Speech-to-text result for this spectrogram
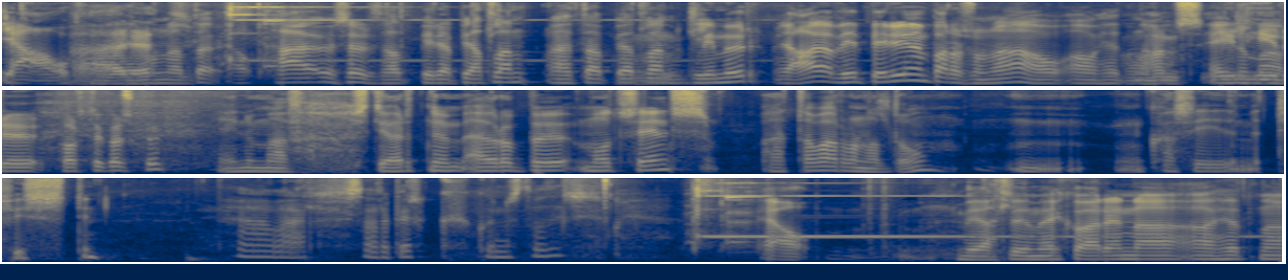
Já, það er Ronaldo. Já, það, það, það byrja bjallan, þetta bjallan glimur. Já, já, við byrjum bara svona á, á hérna, Hans af, portugalsku. einum af stjörnum Evrópu mótsins. Þetta var Ronaldo. Mm, Hvað segið þið með tvistin? Það var Sara Björk Gunnarsdóttir. Já, við ætlum eitthvað að reyna að hérna,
